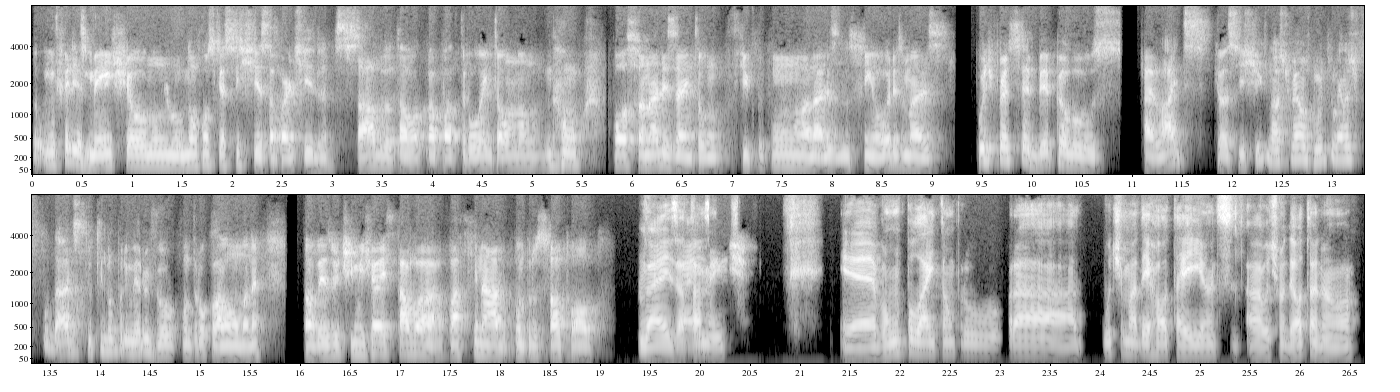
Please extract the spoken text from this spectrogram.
Infelizmente eu não, não consegui assistir essa partida. Sábado eu tava com a patroa, então não, não posso analisar. Então fico com a análise dos senhores, mas pude perceber pelos highlights que eu assisti que nós tivemos muito menos dificuldades do que no primeiro jogo contra o Oklahoma, né? Talvez o time já estava vacinado contra o salto alto. É, exatamente. É, vamos pular então para a última derrota aí antes. A última derrota não, ó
